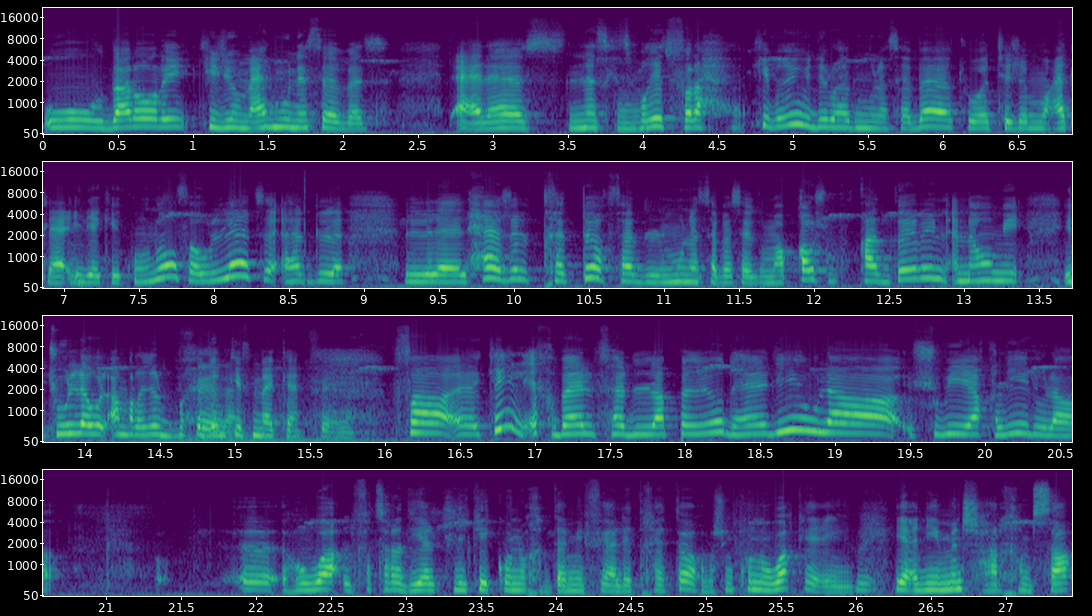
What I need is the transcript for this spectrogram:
وضروري كيجيو مع المناسبات. الاعراس الناس كتبغي تفرح كيبغيو يديروا هاد المناسبات والتجمعات العائلية كيكونوا فولات هاد الحاجة لل traiteur في هاد المناسبات هادو. ما بقاوش قادرين أنهم يتولاو الأمر غير بوحدهم كيف ما كان. فعلا. فكاين الإقبال في هاد la période هادي ولا شوية قليل ولا؟ أه، هو الفترة ديال اللي كيكونوا خدامين فيها les traiteurs باش نكونوا واقعيين. يعني من شهر خمسة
